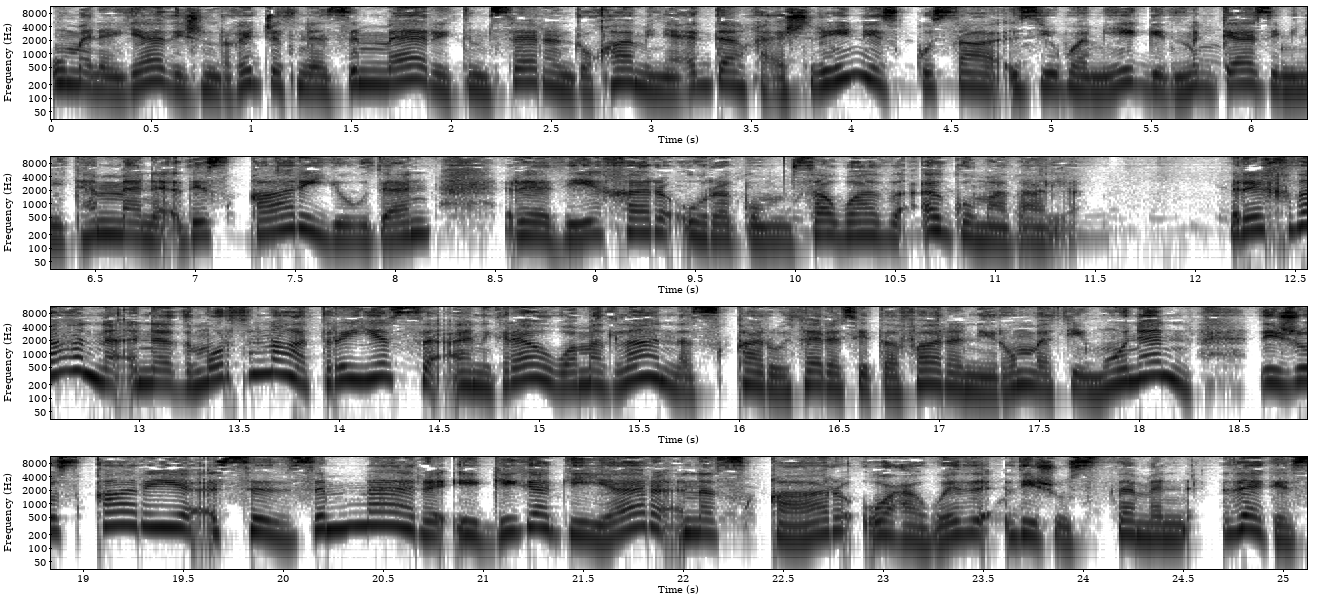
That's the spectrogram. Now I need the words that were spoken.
ومنايا ذي جنغجتنا زماري تمسارن رخامن عدن عشرين يسكسا زيوامي قد مقازي من يتهمان ذي سقاري يوذان راذيخر ورقم صوض أقو مظال ريخضان نذمورتنا تريس أنكرا ومضلان سقارو ثرس تفارني رمة مونا ذي جو سقاري سزمار إيجيغا جيار نسقار وعوذ ذي جو الثمن ذاقس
